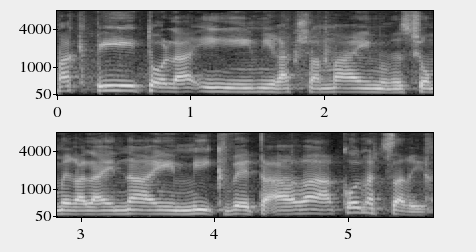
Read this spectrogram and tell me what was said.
מקפיא תולעים, יראת שמיים, שומר על העיניים, מקווה, טהרה, כל מה שצריך.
